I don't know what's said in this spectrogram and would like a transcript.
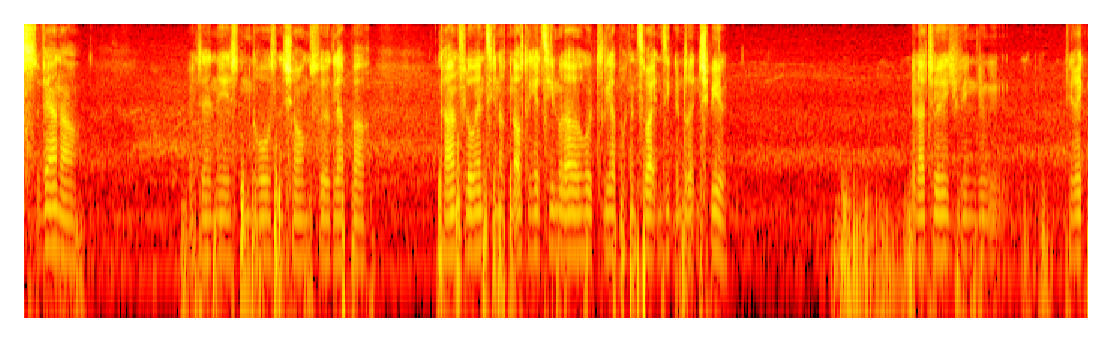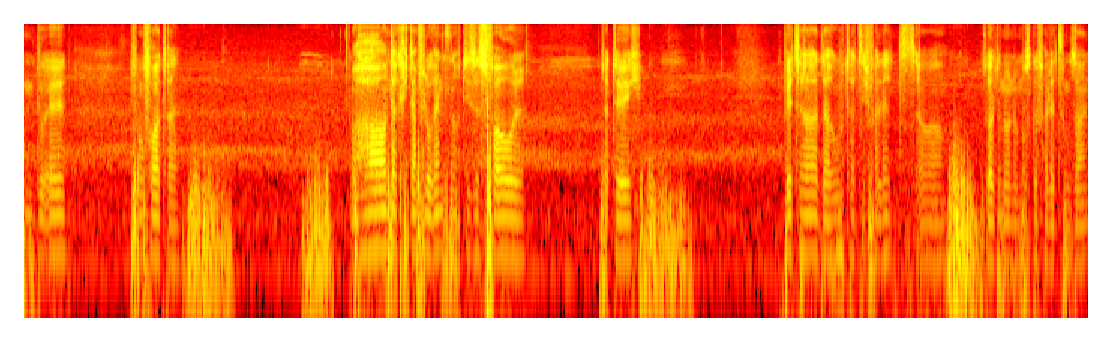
Markus Werner. Mit der nächsten großen Chance für Gladbach. Kann Florenz hier noch den Ausgleich erzielen oder holt Gladbach den zweiten Sieg im dritten Spiel? Wäre natürlich wegen dem direkten Duell vom Vorteil. Oh, und da kriegt dann Florenz noch dieses Foul. Natürlich bitter. Hut hat sich verletzt, aber sollte nur eine Muskelverletzung sein.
